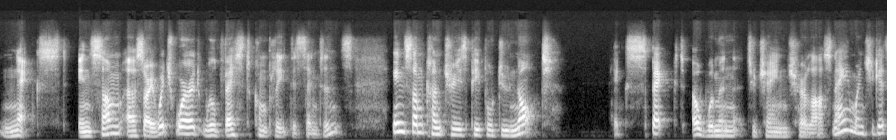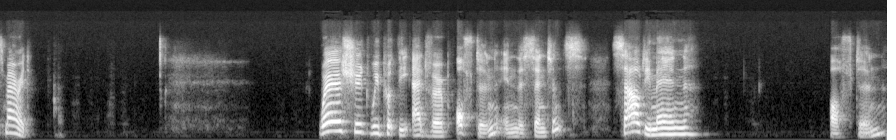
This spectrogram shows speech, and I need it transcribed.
Next, in some, uh, sorry, which word will best complete this sentence? In some countries, people do not expect a woman to change her last name when she gets married. Where should we put the adverb often in this sentence? Saudi men often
